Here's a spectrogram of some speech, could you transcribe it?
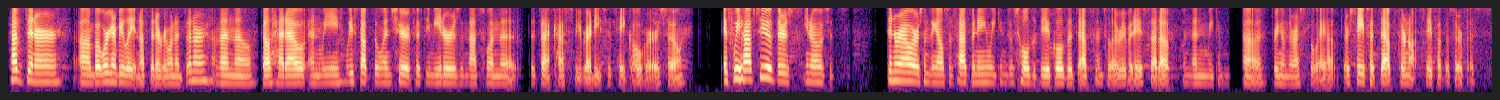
Have dinner, um, but we're gonna be late enough that everyone had dinner, and then they'll they'll head out, and we we stop the winch here at 50 meters, and that's when the the deck has to be ready to take over. So, if we have to, if there's you know if it's dinner hour or something else is happening, we can just hold the vehicles at depth until everybody is set up, and then we can uh, bring them the rest of the way up. They're safe at depth. They're not safe at the surface.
